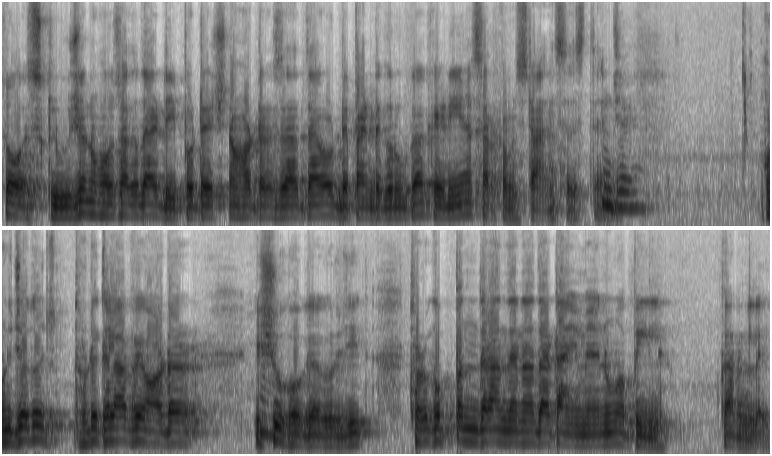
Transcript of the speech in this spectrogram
ਸੋ ਐਕਸਕਲੂਜਨ ਹੋ ਸਕਦਾ ਹੈ ਡਿਪੋਰਟੇਸ਼ਨ ਆਰਡਰ ਸਕਦਾ ਹੈ ਉਹ ਡਿਪੈਂਡ ਕਰੂਗਾ ਕਿਹੜੀਆਂ ਸਰਕਮਸਟੈਂਸਸ ਤੇ। ਜੀ। ਹੁਣ ਜਦੋਂ ਤੁਹਾਡੇ ਖਿਲਾਫ ਇਹ ਆਰਡਰ ਇਸ਼ੂ ਹੋ ਗਿਆ ਗੁਰਜੀਤ ਤੁਹਾਡੇ ਕੋਲ 15 ਦਿਨਾਂ ਦਾ ਟਾਈਮ ਹੈ ਇਹਨੂੰ ਅਪੀਲ। ਕਰਨ ਲਈ।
